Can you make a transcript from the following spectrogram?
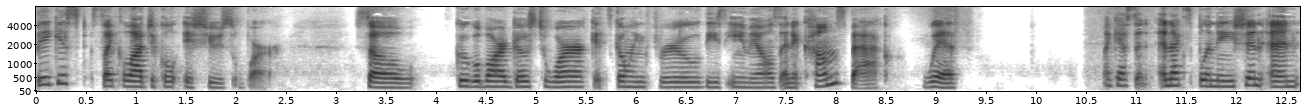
biggest psychological issues were. So Google Bard goes to work, it's going through these emails, and it comes back with I guess, an, an explanation and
